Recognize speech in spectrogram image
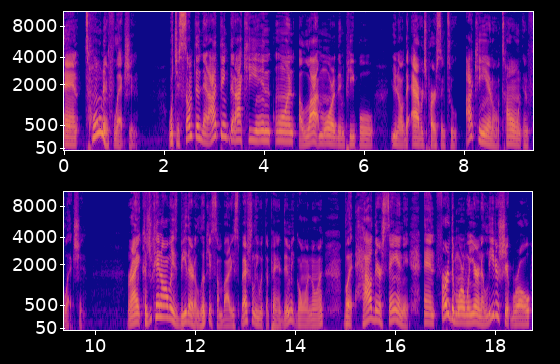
and tone inflection, which is something that I think that I key in on a lot more than people, you know, the average person too. I key in on tone inflection right? Because you can't always be there to look at somebody, especially with the pandemic going on, but how they're saying it. And furthermore, when you're in a leadership role,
